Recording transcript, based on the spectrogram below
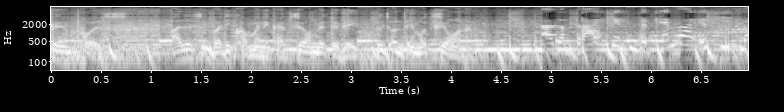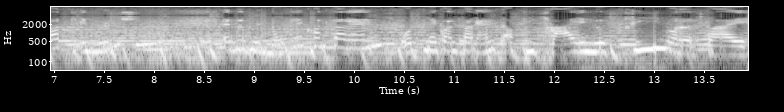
Filmpuls. Alles über die Kommunikation mit Bewegtbild und Emotionen. Also am 13. September ist die Plot in München. Es ist eine Nobelkonferenz und eine Konferenz, auf die zwei Industrien oder zwei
